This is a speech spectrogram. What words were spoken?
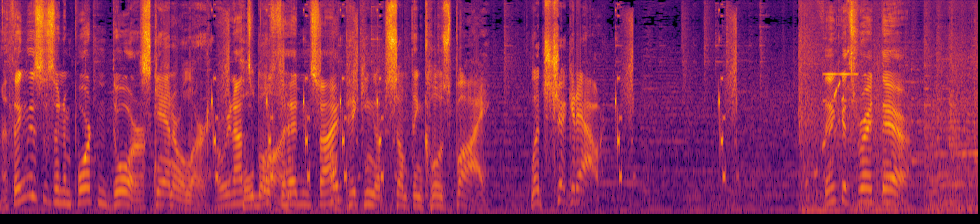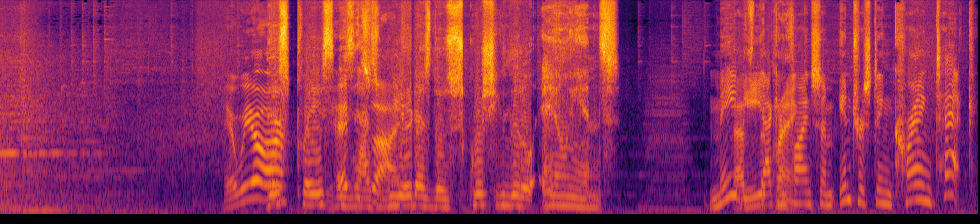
I think this is an important door. Scanner alert. Are we not Hold supposed on. to head inside? I'm picking up something close by. Let's check it out. I think it's right there. Here we are. This place is inside. as weird as those squishy little aliens. Maybe I Krang. can find some interesting Krang tech.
